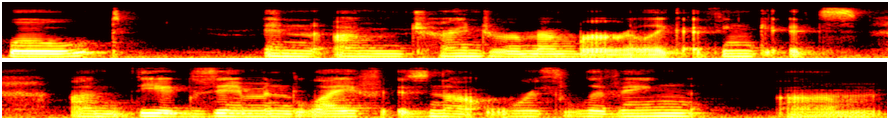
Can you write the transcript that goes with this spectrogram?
quote, and I'm trying to remember. Like, I think it's um, the examined life is not worth living, um,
